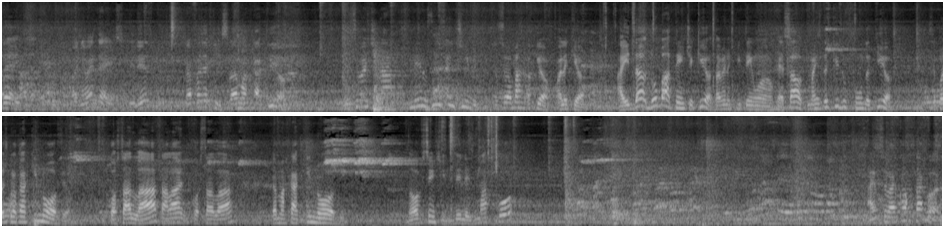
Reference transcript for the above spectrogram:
10. O painel é 10, beleza? Você vai fazer aqui, você vai marcar aqui, ó você vai tirar menos um centímetro. Você vai marcar aqui, ó. Olha aqui, ó. Aí da, do batente aqui, ó. Tá vendo que tem um ressalto? Mas daqui do fundo aqui, ó. Você pode colocar aqui 9, ó. Encostado lá, tá lá, encostado lá. Vai marcar aqui 9. 9 centímetros. Beleza, marcou. Aí você vai cortar agora.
